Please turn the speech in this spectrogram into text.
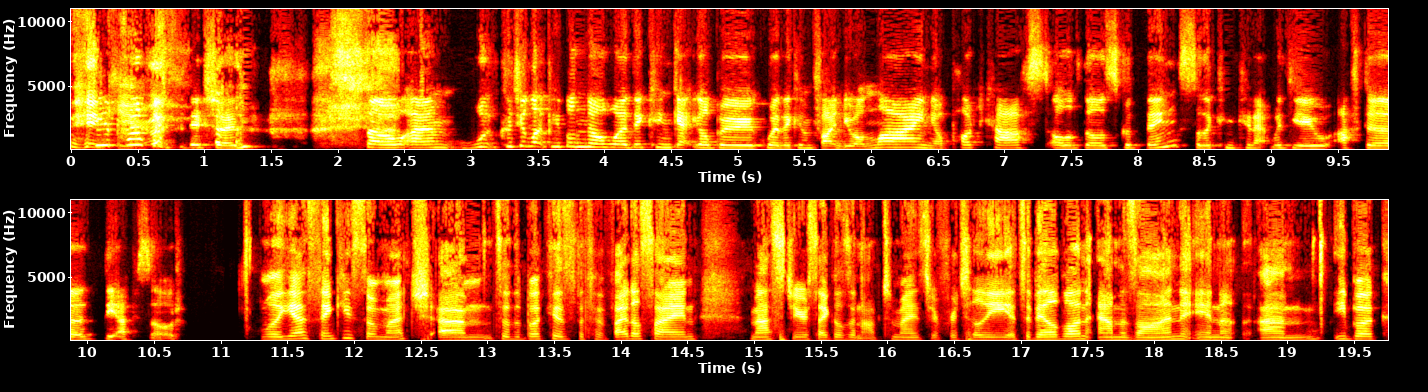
thank you. perfect edition. So, um, w- could you let people know where they can get your book, where they can find you online, your podcast, all of those good things, so they can connect with you after the episode? Well, yes, thank you so much. Um, so the book is The Fifth Vital Sign, Master Your Cycles and Optimize Your Fertility. It's available on Amazon in um, ebook,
